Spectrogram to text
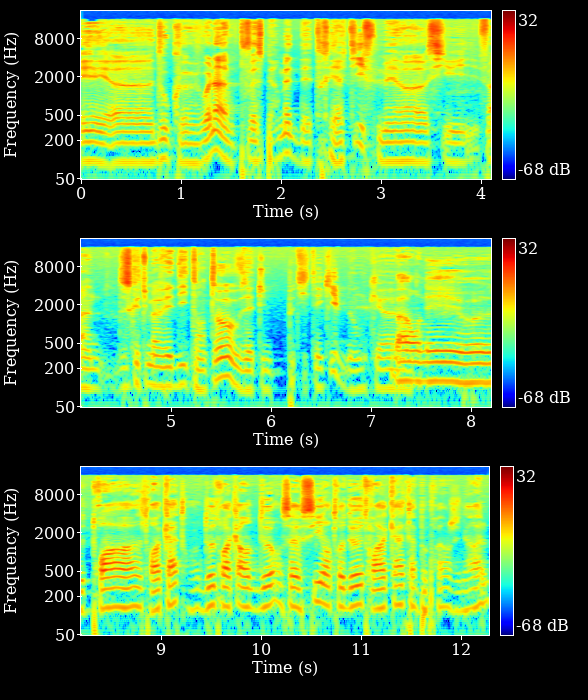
Et euh, donc euh, voilà, on pouvait se permettre d'être réactif. Mais euh, si, enfin, de ce que tu m'avais dit tantôt, vous êtes une petite équipe, donc. euh, Bah, on est euh, 3, 3, 4, 2, 3, 42, ça aussi entre 2, 3, 4 à peu près en général,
